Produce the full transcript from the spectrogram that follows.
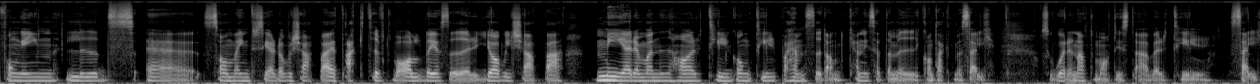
fånga in leads eh, som är intresserade av att köpa ett aktivt val där jag säger jag vill köpa mer än vad ni har tillgång till på hemsidan kan ni sätta mig i kontakt med sälj. Så går den automatiskt över till sälj.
